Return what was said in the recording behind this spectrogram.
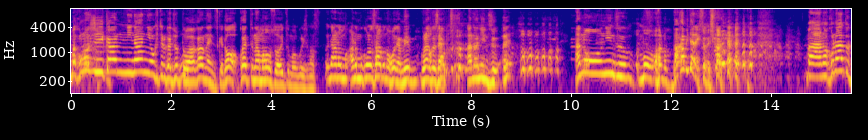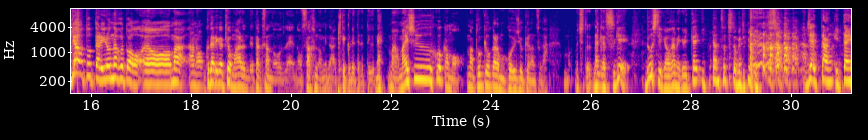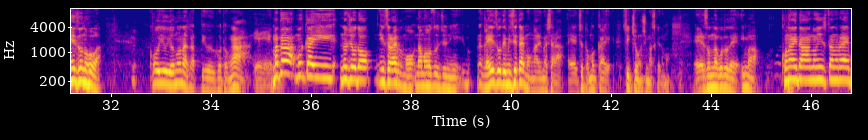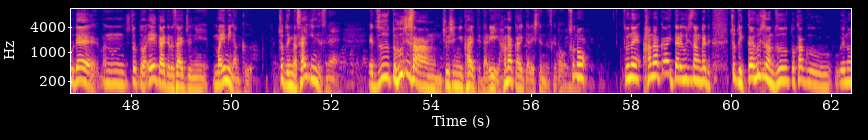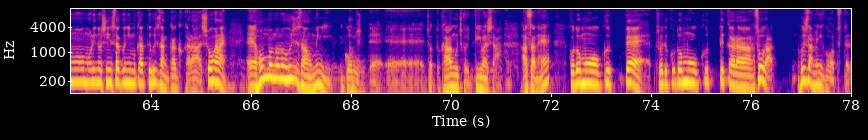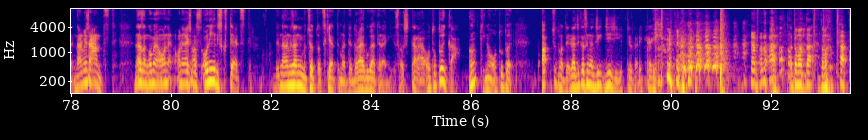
まあ、この時間に何起きてるかちょっとわかんないんですけど、こうやって生放送をいつもお送りします。であの、あの向こうのサーブの方にはめご覧ください。あの人数。え？あの人数、もう、あの、バカみたいな人でしょ、まあ、あのこの後ギャオ取ったりいろんなことを、おまあ、あの下りが今日もあるんでたくさんの大勢のスタッフのみんなが来てくれてるというね、まあ、毎週福岡も、まあ、東京からもこういう状況なんですがちょっとなんかすげえどうしていいか分かんないけど一回一旦そっち止めてみて。じゃあ一旦一旦映像の方は。こういう世の中っていうことが、えーまたもう一回後ほどインスタライブも生放送中になんか映像で見せたいものがありましたら、えーちょっともう一回スイッチオンしますけども、えーそんなことで今この間のインスタのライブで、うん、ちょっと絵描いてる最中に、まあ、意味なくちょっと今最近ですねえずっと富士山中心に描いてたり花描いたりしてるんですけどそのそれね花描いたり富士山描いてちょっと一回富士山ずっと描く上野の森の新作に向かって富士山描くからしょうがない、えー本物の富士山を見に行こうっつって、えーちょっと河口湖行ってきました。朝ね子供を送ってそれで子供を送ってからそうだ富士山見に行こうっつって「成美さん」っつって「奈さんごめんお,、ね、お願いします。おにぎり作って」っつって。で成美さんにもちょっと付き合ってもらってドライブがてらに。そしたら一昨日か。ん？昨日一昨日あちょっと待ってラジカセがじじいじ言ってるから一回。止め止まった。止まった。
